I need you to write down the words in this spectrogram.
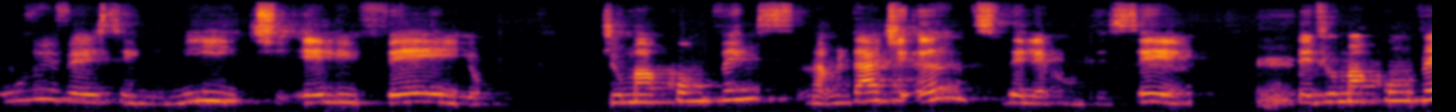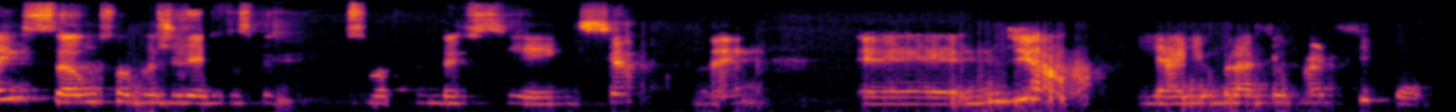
o Viver Sem Limite, ele veio de uma convenção, na verdade, antes dele acontecer, teve uma convenção sobre os direitos das pessoas com deficiência, né, é, mundial. E aí o Brasil participou.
